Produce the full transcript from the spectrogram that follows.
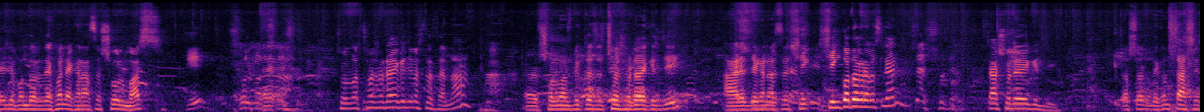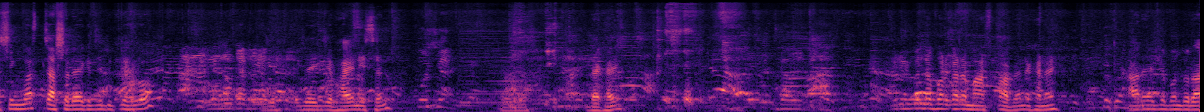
এই যে বন্ধুরা দেখুন এখানে আছে শোল মাছ। শোল মাছ। ছশো টাকা কেজি বেচতেছেন না? শোল মাছ বিক্রি হচ্ছে ছশো টাকা কেজি। আর এই যেখানে আছে শিং- কত করে বেচলেন? চারশো টাকা। কেজি। দর্শক দেখুন চাষের শিং মাছ চারশো টাকা কেজি বিক্রি হলো। এই যে- এই যে ভাই নিয়েছেন দেখাই। বিভিন্ন প্রকারের মাছ পাবেন এখানে। আর এই যে বন্ধুরা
